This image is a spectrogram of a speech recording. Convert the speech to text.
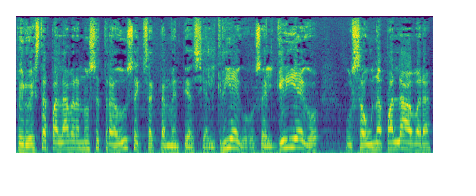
Pero esta palabra no se traduce exactamente hacia el griego. O sea, el griego usa una palabra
